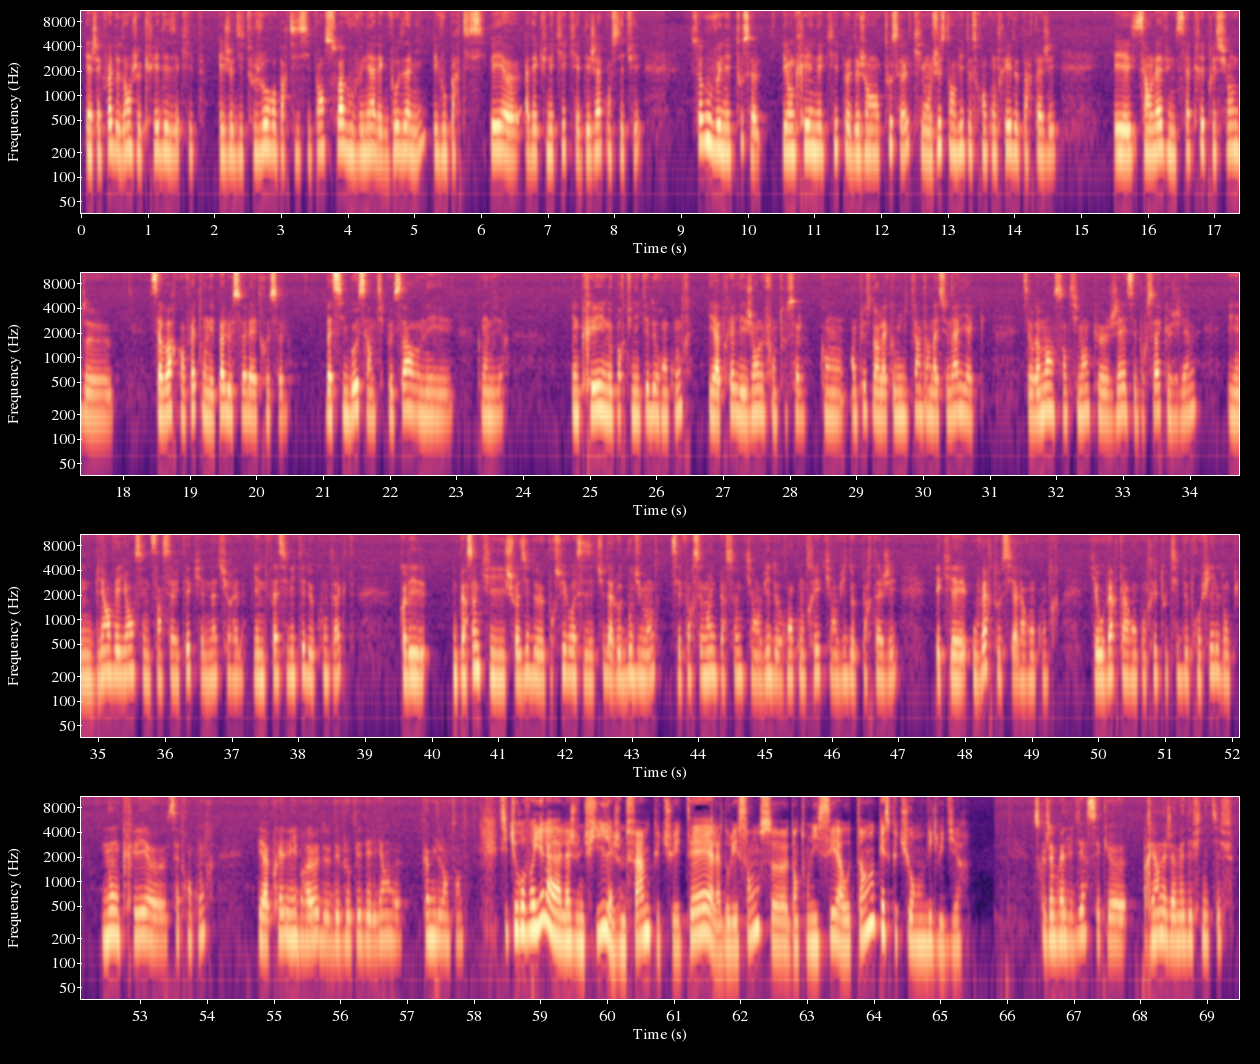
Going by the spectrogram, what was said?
Et à chaque fois, dedans, je crée des équipes. Et je dis toujours aux participants, soit vous venez avec vos amis et vous participez euh, avec une équipe qui est déjà constituée, soit vous venez tout seul et on crée une équipe de gens tout seuls qui ont juste envie de se rencontrer, de partager. Et ça enlève une sacrée pression de savoir qu'en fait, on n'est pas le seul à être seul. Bah, Simbo, c'est un petit peu ça. On est, comment dire, on crée une opportunité de rencontre et après, les gens le font tout seuls en plus dans la communauté internationale, c'est vraiment un sentiment que j'ai et c'est pour ça que je l'aime. Il y a une bienveillance et une sincérité qui est naturelle. Il y a une facilité de contact. Quand les, une personne qui choisit de poursuivre ses études à l'autre bout du monde, c'est forcément une personne qui a envie de rencontrer, qui a envie de partager et qui est ouverte aussi à la rencontre, qui est ouverte à rencontrer tout type de profil. Donc nous, on crée euh, cette rencontre et après, libre à eux de développer des liens euh, comme ils l'entendent. Si tu revoyais la, jeune fille, la jeune femme que tu étais à l'adolescence euh, dans ton lycée à Autun, qu'est-ce que tu as envie de lui dire? Ce que j'aimerais lui dire, c'est que rien n'est jamais définitif.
